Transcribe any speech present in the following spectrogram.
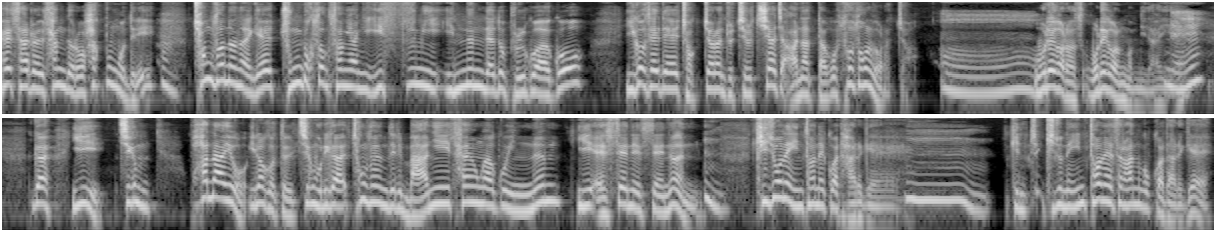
회사를 상대로 학부모들이 음. 청소년에게 중독성 성향이 있음이 있는데도 불구하고 이것에 대해 적절한 조치를 취하지 않았다고 소송을 걸었죠. 어. 오래 걸어서 오래 걸은 겁니다. 이게. 네. 그러니까 이 지금 화나요 이런 것들 지금 우리가 청소년들이 많이 사용하고 있는 이 SNS에는 음. 기존의 인터넷과 다르게 음. 기, 기존의 인터넷을 하는 것과 다르게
